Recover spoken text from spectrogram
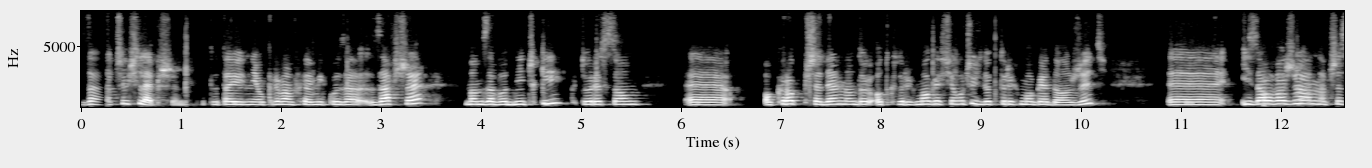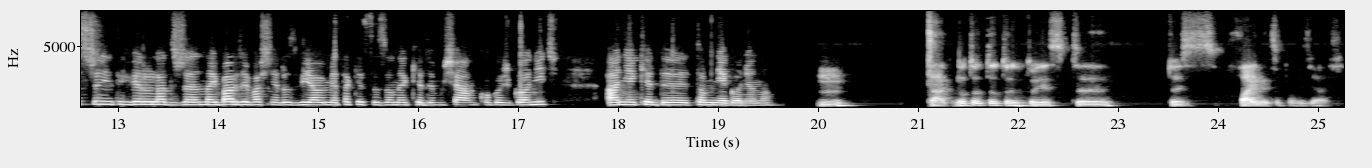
za czymś lepszym. Tutaj nie ukrywam w chemiku za, zawsze mam zawodniczki, które są e, o krok przede mną, do, od których mogę się uczyć, do których mogę dążyć. E, I zauważyłam na przestrzeni tych wielu lat, że najbardziej właśnie rozwijały mnie takie sezony, kiedy musiałam kogoś gonić, a nie kiedy to mnie goniono. Mm. Tak, no to, to, to, to, jest, e, to jest fajne, co powiedziałaś.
